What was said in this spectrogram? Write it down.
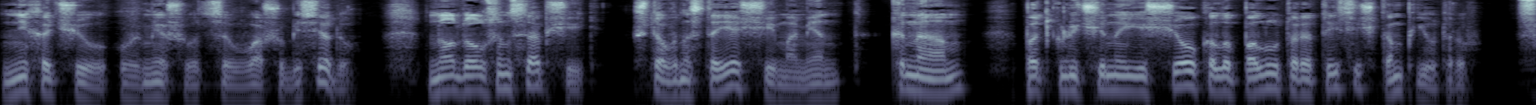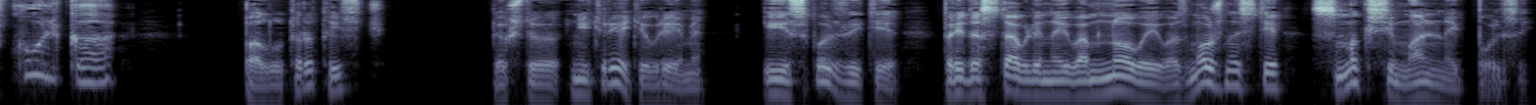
Не хочу вмешиваться в вашу беседу, но должен сообщить, что в настоящий момент к нам подключены еще около полутора тысяч компьютеров. Сколько? Полутора тысяч. Так что не теряйте время и используйте предоставленные вам новые возможности с максимальной пользой.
